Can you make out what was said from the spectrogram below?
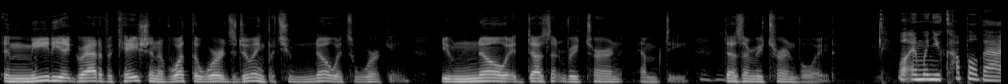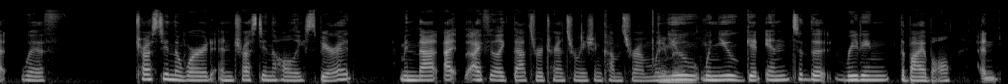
immediate gratification of what the word's doing, but you know it's working. You know it doesn't return empty, mm-hmm. doesn't return void. Well, and when you couple that with trusting the word and trusting the Holy Spirit, I mean that I, I feel like that's where transformation comes from. When Amen. you when you get into the reading the Bible and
